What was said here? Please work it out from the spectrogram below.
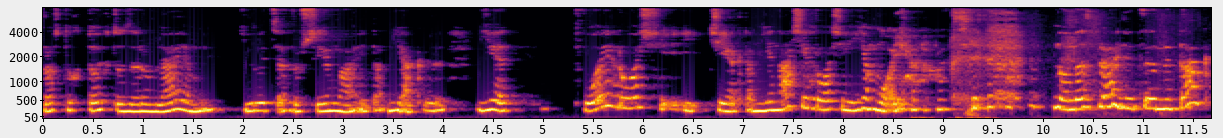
просто хтось, хто заробляє, ділиться грошима і там як є твої гроші, чи як там є наші гроші, є мої гроші. Ну насправді це не так.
